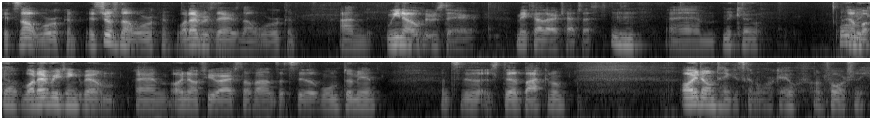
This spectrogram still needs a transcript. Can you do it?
it's not working. It's just not working. Whatever's there is not working. And we know who's there. Mikel Arteta. mm-hmm. Um, Mikel. Poor and Mikel. whatever you think about him, um, I know a few Arsenal fans that still want him in and still still backing him. I don't think it's going to work out, unfortunately.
